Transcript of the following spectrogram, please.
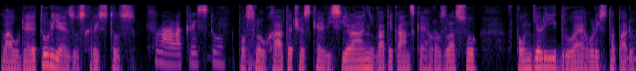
Laudetur Jezus Christus. Chvála Kristu. Posloucháte české vysílání Vatikánského rozhlasu v pondělí 2. listopadu.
